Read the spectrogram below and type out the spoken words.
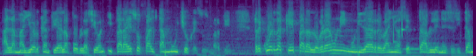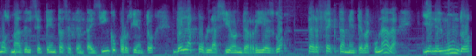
a la mayor cantidad de la población y para eso falta mucho, Jesús Martín. Recuerda que para lograr una inmunidad de rebaño aceptable necesitamos más del 70-75% de la población de riesgo perfectamente vacunada. Y en el mundo,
